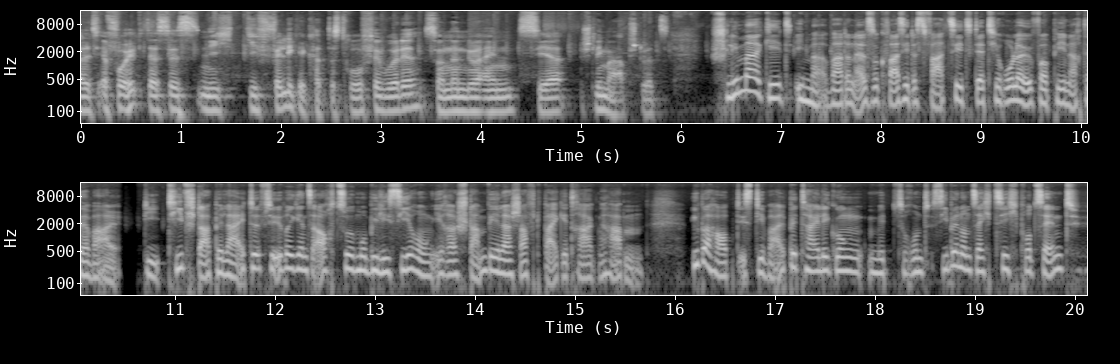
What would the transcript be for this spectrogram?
als Erfolg, dass es nicht die völlige Katastrophe wurde, sondern nur ein sehr schlimmer Absturz. Schlimmer geht immer, war dann also quasi das Fazit der Tiroler ÖVP nach der Wahl. Die Tiefstapelei dürfte übrigens auch zur Mobilisierung ihrer Stammwählerschaft beigetragen haben. Überhaupt ist die Wahlbeteiligung mit rund 67 Prozent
